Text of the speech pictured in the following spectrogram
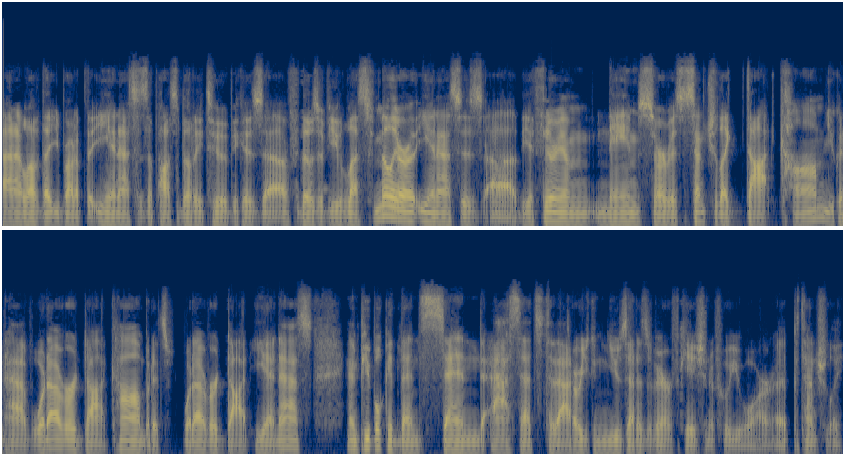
And I love that you brought up the ENS as a possibility too, because uh, for those of you less familiar, ENS is uh, the Ethereum name service, essentially like .com. You can have whatever .com, but it's whatever .ens, and people could then send assets to that, or you can use that as a verification of who you are uh, potentially.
